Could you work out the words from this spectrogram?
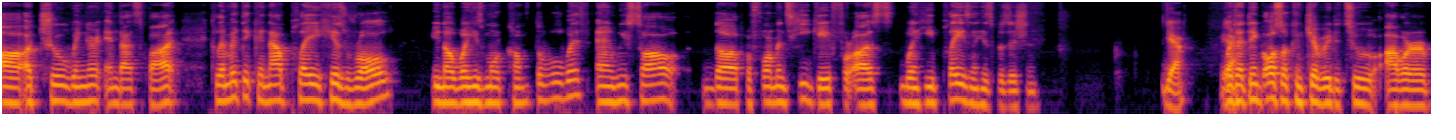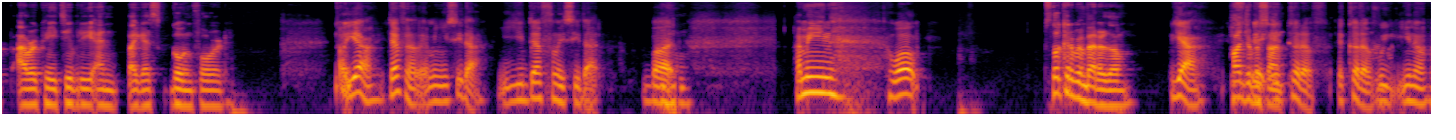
a true winger in that spot, Clemente can now play his role, you know, what he's more comfortable with. And we saw the performance he gave for us when he plays in his position, Yeah. Which I think also contributed to our our creativity and I guess going forward. No, yeah, definitely. I mean, you see that. You definitely see that. But Mhm. I mean, well, still could have been better though. yeah, 100%. It could have. It could have. We, you know,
